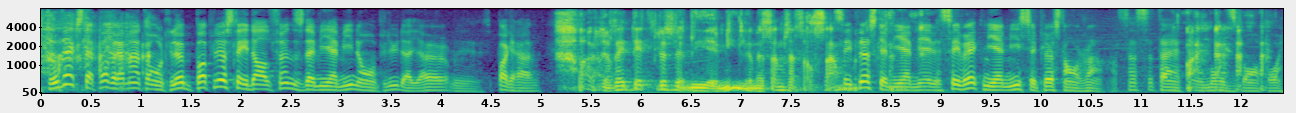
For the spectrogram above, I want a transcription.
je trouvais que c'était pas vraiment ton club. Pas plus les Dolphins de Miami non plus, d'ailleurs, mais c'est pas grave. Ah, je devrais peut-être plus de Miami, là, mais ça me ça se ressemble. C'est plus que Miami. C'est vrai que Miami, c'est plus ton genre. Ça, c'est un, un maudit bon point.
